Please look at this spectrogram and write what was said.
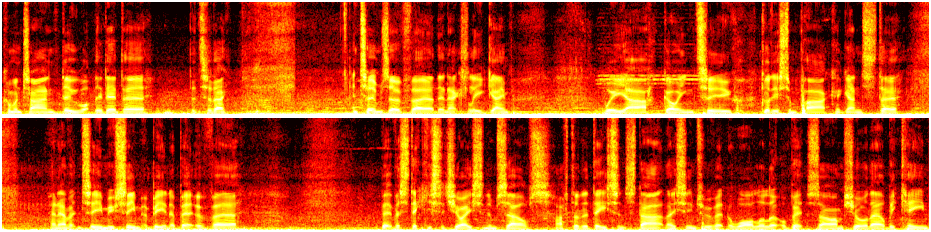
come and try and do what they did, uh, did today in terms of uh, the next league game, we are going to Goodison Park against uh, an Everton team who seem to be in a bit of a bit of a sticky situation themselves. After a decent start, they seem to have hit the wall a little bit. So I'm sure they'll be keen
